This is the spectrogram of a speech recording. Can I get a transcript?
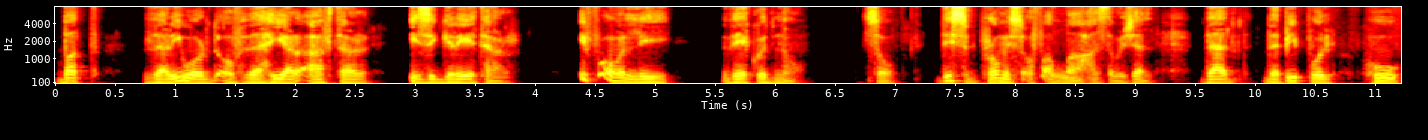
But the reward of the hereafter is greater if only they could know. So, this promise of Allah Azza wa Jal, that the people who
